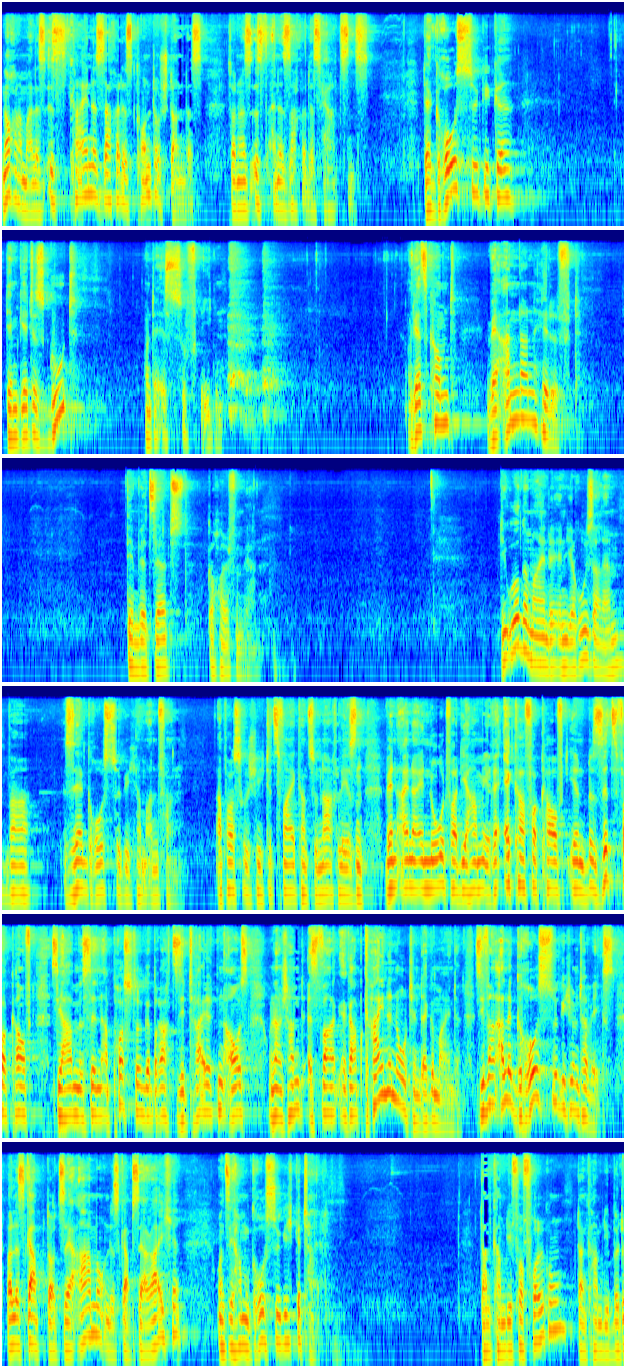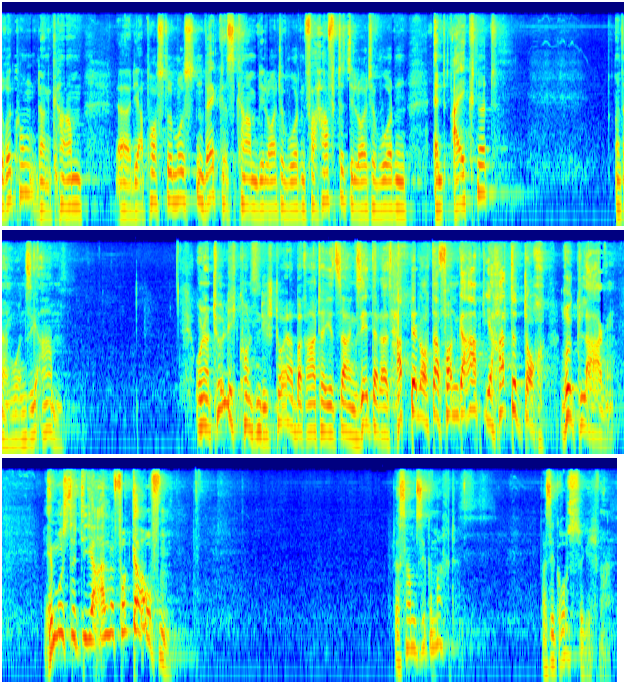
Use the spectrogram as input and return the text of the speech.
Noch einmal, es ist keine Sache des Kontostandes, sondern es ist eine Sache des Herzens. Der Großzügige, dem geht es gut und er ist zufrieden. Und jetzt kommt, wer anderen hilft, dem wird selbst geholfen werden. Die Urgemeinde in Jerusalem war sehr großzügig am Anfang. Apostelgeschichte 2 kannst du nachlesen. Wenn einer in Not war, die haben ihre Äcker verkauft, ihren Besitz verkauft, sie haben es den Apostel gebracht, sie teilten aus und stand, es war, gab keine Not in der Gemeinde. Sie waren alle großzügig unterwegs, weil es gab dort sehr Arme und es gab sehr Reiche und sie haben großzügig geteilt. Dann kam die Verfolgung, dann kam die Bedrückung, dann kam, äh, die Apostel mussten weg, es kam, die Leute wurden verhaftet, die Leute wurden enteignet und dann wurden sie arm. Und natürlich konnten die Steuerberater jetzt sagen, seht ihr das, habt ihr doch davon gehabt, ihr hattet doch Rücklagen. Ihr musstet die ja alle verkaufen. Das haben sie gemacht, weil sie großzügig waren.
